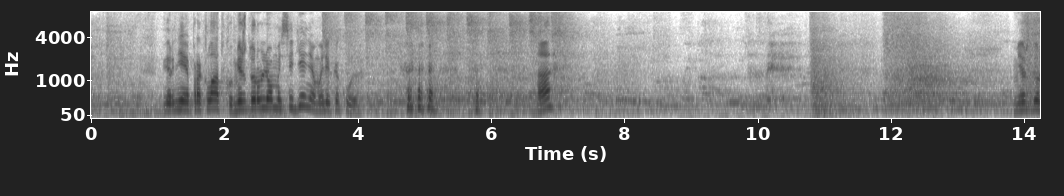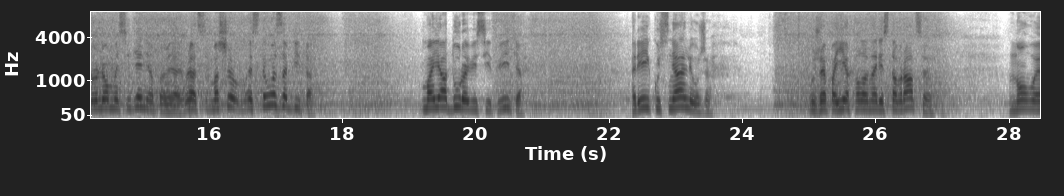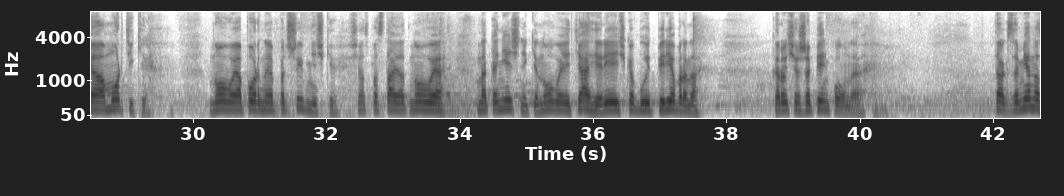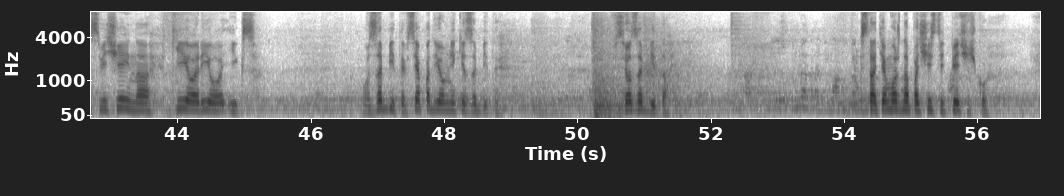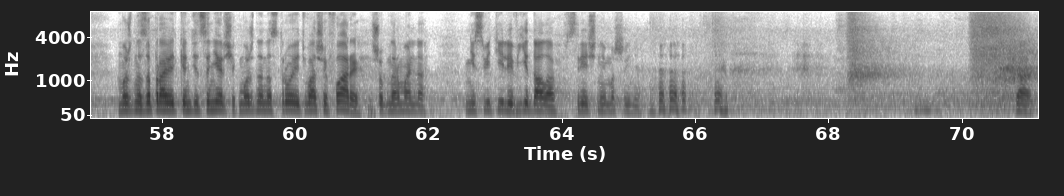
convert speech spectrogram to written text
вернее, прокладку. Между рулем и сиденьем или какую? А? Между рулем и сиденьем поменять. Блядь, машина, СТО забита. Моя дура висит, видите? Рейку сняли уже. Уже поехала на реставрацию. Новые амортики. Новые опорные подшипнички. Сейчас поставят новые наконечники, новые тяги. Реечка будет перебрана. Короче, жопень полная. Так, замена свечей на Kia Rio X. Забиты, все подъемники забиты. Все забито. Кстати, можно почистить печечку. Можно заправить кондиционерчик, можно настроить ваши фары, чтобы нормально не светили въедало в встречной машине. Так,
